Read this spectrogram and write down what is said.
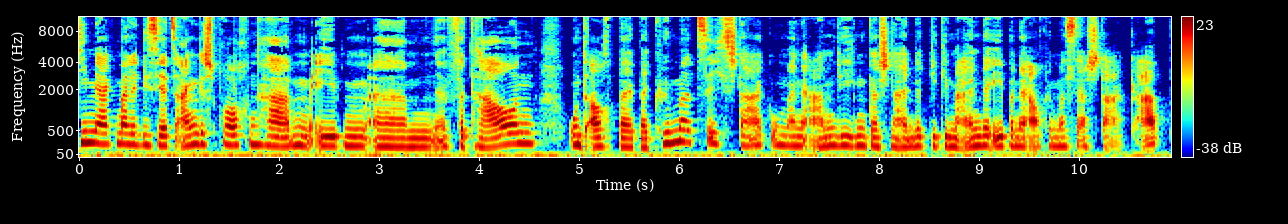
die Merkmale, die Sie jetzt angesprochen haben, eben ähm, Vertrauen und auch bei, bei kümmert sich stark um meine Anliegen, da schneidet die Gemeindeebene auch immer sehr stark ab.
